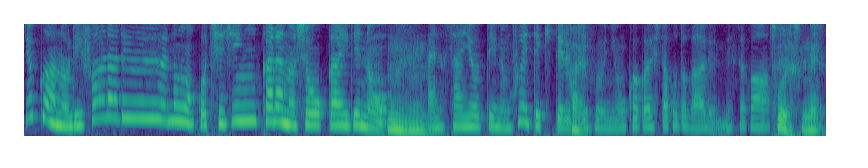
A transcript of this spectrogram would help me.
よくあのリファラルのこう知人からの紹介での,、うんうんあの採用っていうのも増えてきてるとはいいうふうにお伺いしたことがあるんですが、そうですね。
